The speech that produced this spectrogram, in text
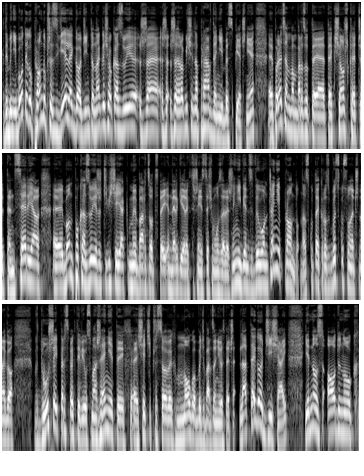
Gdyby nie było tego prądu przez wiele godzin, to nagle się okazuje, że, że, że robi się naprawdę niebezpiecznie. E, polecam wam bardzo tę książkę czy ten serial, e, bo on pokazuje rzeczywiście, jak my bardzo od tej energii elektrycznej jesteśmy uzależnieni, więc wyłączenie prądu na skutek rozbłysku słonecznego w dłuższej perspektywie, usmażenie tych e, sieci przesyłowych mogło być bardzo niebezpieczne. Dlatego dzisiaj jedną z odnóg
